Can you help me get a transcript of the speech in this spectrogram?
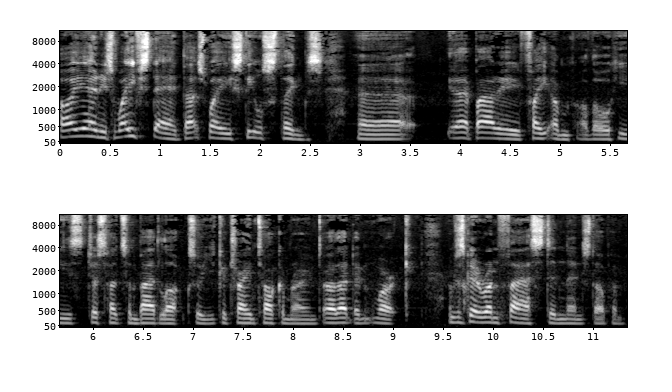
Oh yeah, and his wife's dead. That's why he steals things. Uh, yeah, Barry, fight him. Although he's just had some bad luck, so you could try and talk him round. Oh, that didn't work. I'm just going to run fast and then stop him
